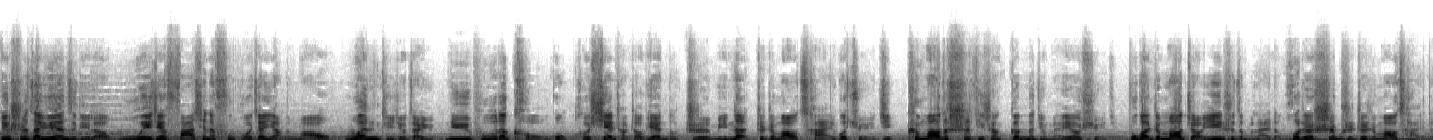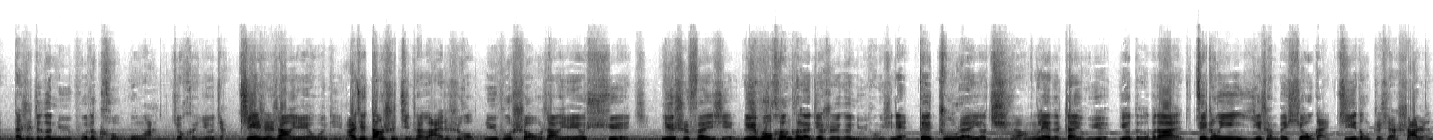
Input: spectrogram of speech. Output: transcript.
律师在院子里了无意间发现了富婆家养的猫，问题就在于女仆的口供和现场照片都指明了这只猫踩过血迹，可猫的尸体上根本就没有血迹。不管这猫脚印是怎么来的，或者是不是这只猫踩的，但是这个女仆的口供啊就很有假，精神上也有问题。而且当时警察来的时候，女仆手上也有血迹。律师分析，女仆很可能就是一个女同性恋，对主人有强烈的占有欲，又得不到爱，最终因遗产被修改，激动之下杀人，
